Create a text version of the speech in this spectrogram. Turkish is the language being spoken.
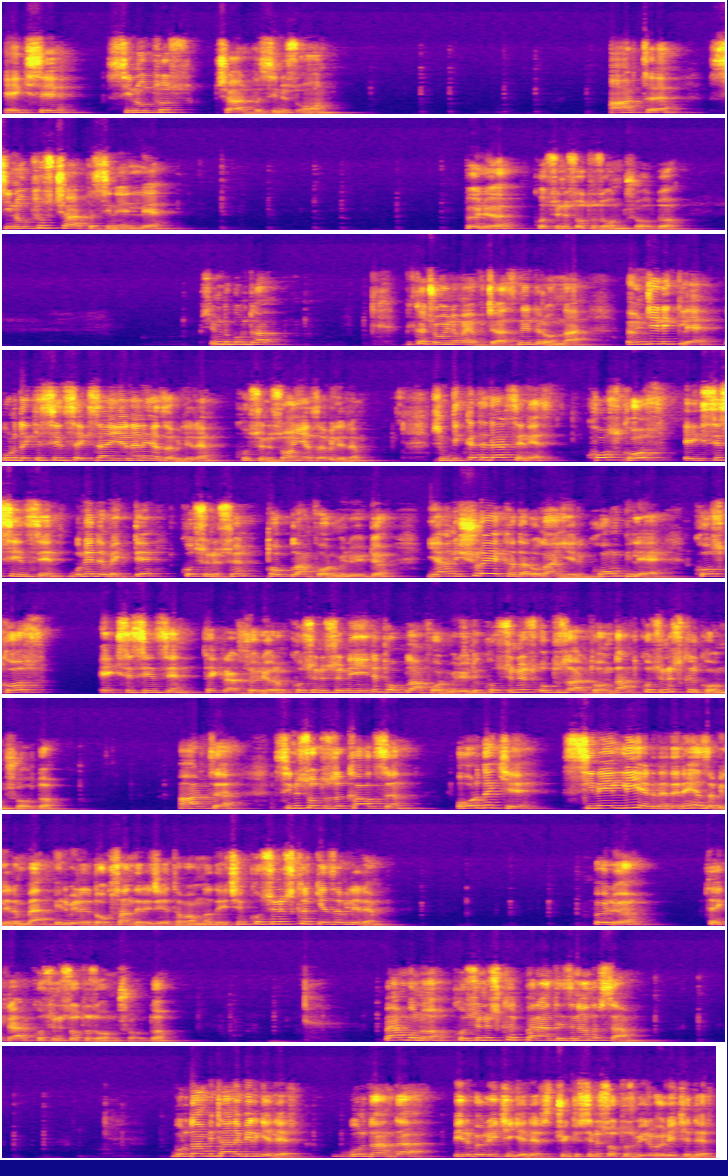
eksi sin 30 çarpı sinüs 10 artı sin 30 çarpı sin 50 bölü kosinüs 30 olmuş oldu. Şimdi burada birkaç oynama yapacağız. Nedir onlar? Öncelikle buradaki sin 80 yerine ne yazabilirim? Kosinüs 10 yazabilirim. Şimdi dikkat ederseniz kos kos eksi sin sin. Bu ne demekti? Kosinüsün toplam formülüydü. Yani şuraya kadar olan yeri komple kos kos eksi sin sin. Tekrar söylüyorum. Kosinüsün neydi? Toplam formülüydü. Kosinüs 30 artı 10'dan kosinüs 40 olmuş oldu. Artı sinüs 30'u kalsın. Oradaki sin 50 yerine de ne yazabilirim ben? Birbirini 90 dereceye tamamladığı için. Kosinüs 40 yazabilirim. Bölü tekrar kosinüs 30 olmuş oldu. Ben bunu kosinüs 40 parantezine alırsam buradan bir tane 1 gelir. Buradan da 1 bölü 2 gelir. Çünkü sinüs 30 1 bölü 2'dir.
